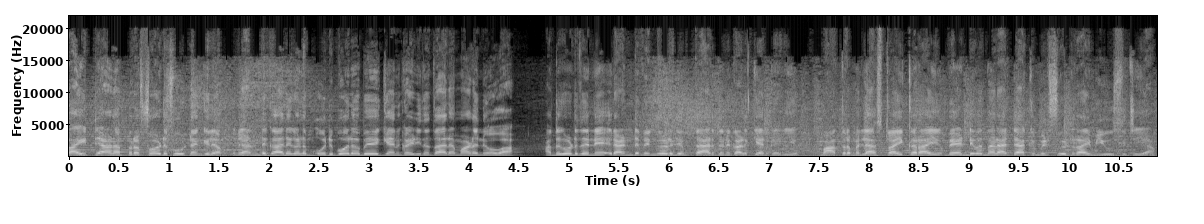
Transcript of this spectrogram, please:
റൈറ്റ് ആണ് പ്രിഫേർഡ് ഫുഡെങ്കിലും രണ്ട് കാലുകളും ഒരുപോലെ ഉപയോഗിക്കാൻ കഴിയുന്ന താരമാണ് നോവ. അതുകൊണ്ട് തന്നെ രണ്ട് വിങ്ങുകളിലും താരത്തിന് കളിക്കാൻ കഴിയും. മാത്രമല്ല സ്ട്രൈക്കറായും വേണ്ടി വന്നാൽ അറ്റാക്ക് മിഡ്ഫീൽഡറായും യൂസ് ചെയ്യാം.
